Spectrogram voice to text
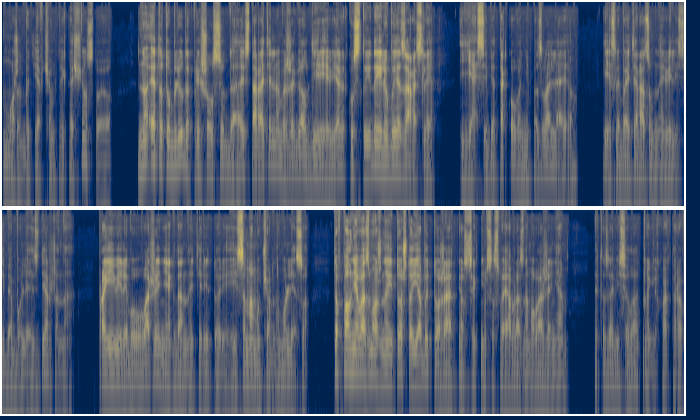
Может быть, я в чем-то и кощунствую. Но этот ублюдок пришел сюда и старательно выжигал деревья, кусты, да и любые заросли. Я себе такого не позволяю. Если бы эти разумные вели себя более сдержанно, проявили бы уважение к данной территории и самому черному лесу, то вполне возможно и то, что я бы тоже отнесся к ним со своеобразным уважением. Это зависело от многих факторов.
